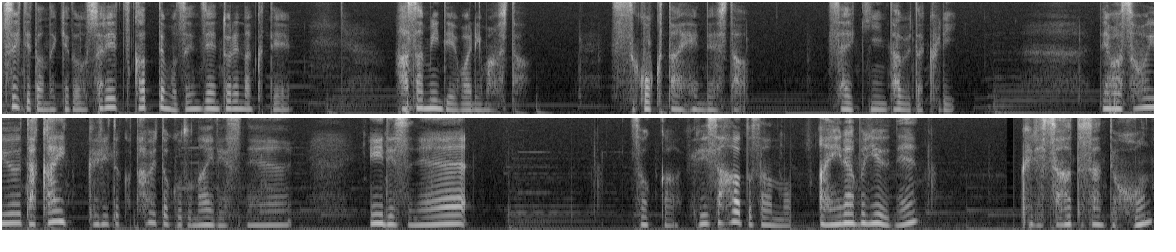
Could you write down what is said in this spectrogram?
ついてたんだけど、それ使っても全然取れなくて、ハサミで割りました。すごく大変でした。最近食べた栗。でもそういう高い栗とか食べたことないですね。いいですね。そっか、クリス・ハートさんの I love you ね。クリス・ハートさんって本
